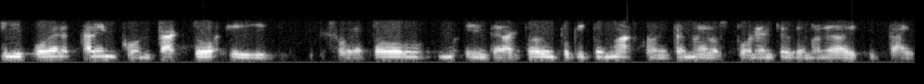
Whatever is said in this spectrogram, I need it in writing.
y poder estar en contacto y sobre todo interactuar un poquito más con el tema de los ponentes de manera digital.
